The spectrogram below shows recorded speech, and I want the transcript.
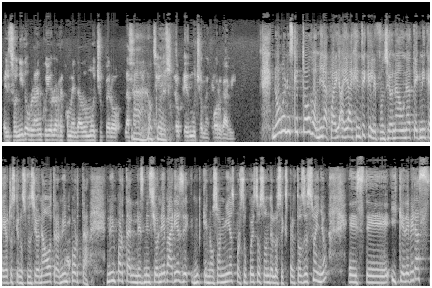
El sonido blanco yo lo he recomendado mucho, pero las ah, creo que es mucho mejor, Gaby. No, bueno, es que todo, mira, hay, gente que le funciona una técnica y otros que nos funciona otra, no importa, no importa, les mencioné varias que no son mías, por supuesto, son de los expertos de sueño, este, y que de veras,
